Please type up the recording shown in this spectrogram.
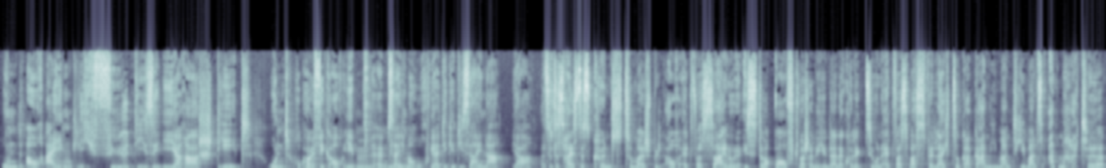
und auch eigentlich für diese Ära steht und häufig auch eben, ähm, sage ich mhm. mal, hochwertige Designer. Ja. Also das heißt, es könnte zum Beispiel auch etwas sein oder ist oft wahrscheinlich in deiner Kollektion etwas, was vielleicht sogar gar niemand jemals anhatte,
